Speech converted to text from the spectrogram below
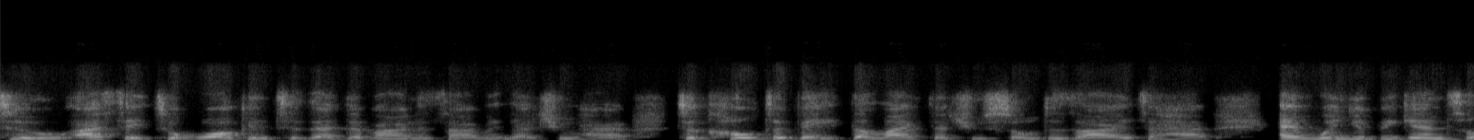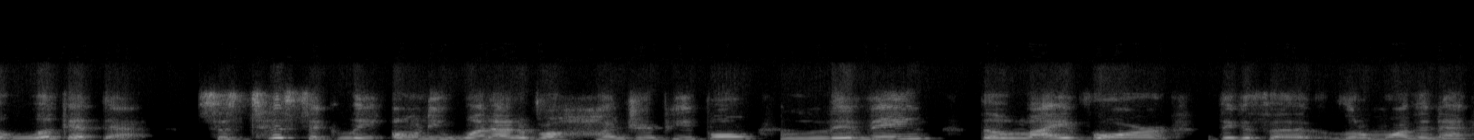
to, I say, to walk into that divine assignment that you have, to cultivate the life that you so desire to have. And when you begin to look at that, statistically, only one out of a hundred people living the life, or I think it's a little more than that,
